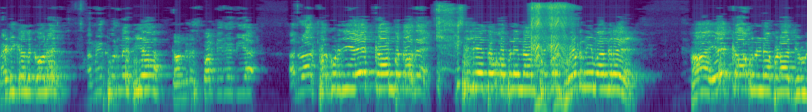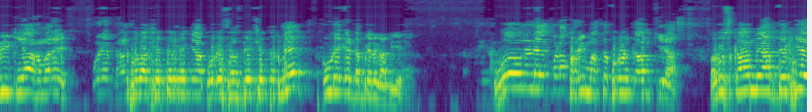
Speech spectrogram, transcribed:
मेडिकल कॉलेज हमीरपुर में दिया कांग्रेस पार्टी ने दिया। अनुराग ठाकुर जी एक काम बता दें इसलिए तो वो अपने नाम से कोई वोट नहीं मांग रहे हाँ एक काम उन्होंने बड़ा ज़रूरी किया, हमारे पूरे विधानसभा क्षेत्र में क्या, पूरे संसदीय क्षेत्र में कूड़े के डब्बे लगा दिए। वो उन्होंने एक बड़ा भारी महत्वपूर्ण काम किया, और उस काम में आप देखिए,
